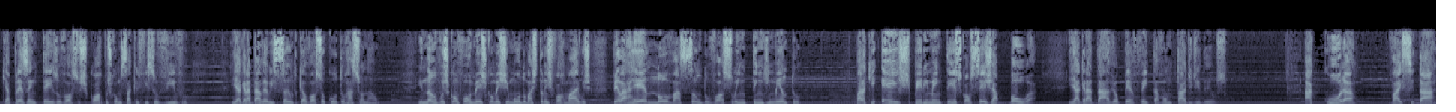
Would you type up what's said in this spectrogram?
que apresenteis os vossos corpos como sacrifício vivo e agradável e santo, que é o vosso culto racional. E não vos conformeis com este mundo, mas transformai-vos pela renovação do vosso entendimento, para que experimenteis qual seja a boa e agradável, perfeita vontade de Deus. A cura vai se dar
